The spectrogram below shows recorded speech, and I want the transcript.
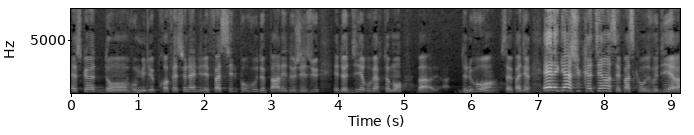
Est-ce que dans vos milieux professionnels, il est facile pour vous de parler de Jésus et de dire ouvertement, bah, de nouveau, hein, ça ne veut pas dire Hé les gars, je suis chrétien, c'est pas ce qu'on veut dire,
